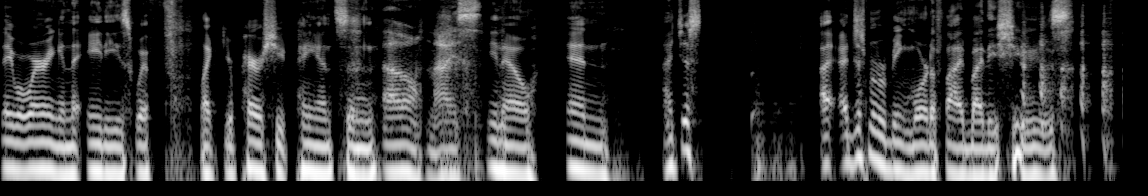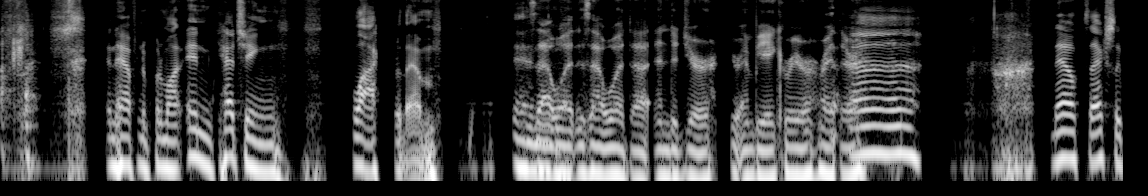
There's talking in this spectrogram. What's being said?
they were wearing in the 80s with like your parachute pants and, oh, nice. you know, and I just, I, I just remember being mortified by these shoes and having to put them on and catching flack for them. Is that what is that what uh, ended your your NBA career right there? Uh, no, because I actually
